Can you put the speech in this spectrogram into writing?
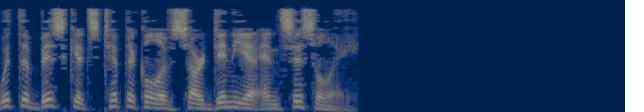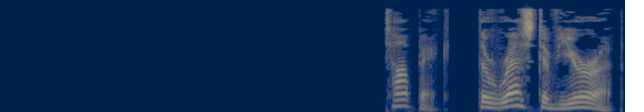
with the biscuits typical of Sardinia and Sicily. The rest of Europe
